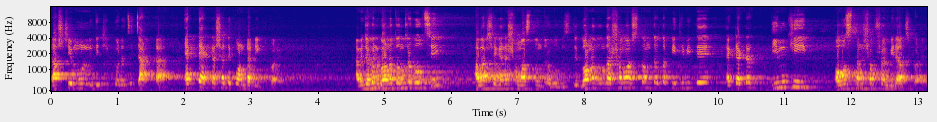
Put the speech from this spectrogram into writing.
রাষ্ট্রীয় মূলনীতি ঠিক করেছি চারটা। একটা একটার সাথে কন্ট্রাডিক্ট করে। আমি যখন গণতন্ত্র বলছি, আবার সেখানে সমাজতন্ত্র বলতেছি। গণতন্ত্র আর সমাজতন্ত্র তো পৃথিবীতে একটা একটা দ্বিমুখী অবস্থান সবসময় বিরাজ করে।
